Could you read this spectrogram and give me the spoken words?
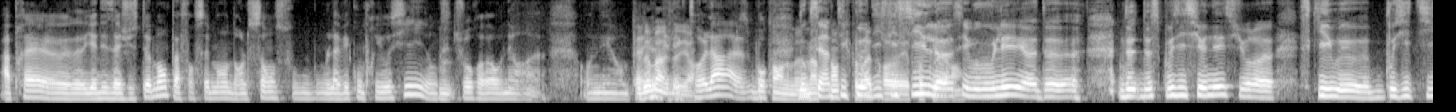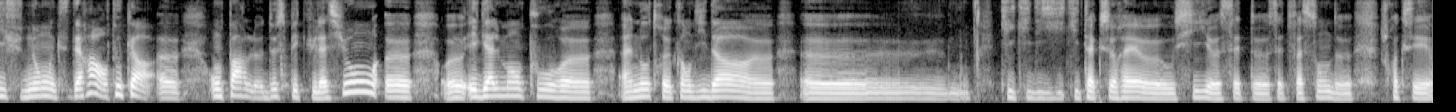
après, il y a des ajustements, pas forcément dans le sens où on l'avait compris aussi. Donc c'est mm. toujours, on est en, on est en période électorale. Bon, donc c'est un petit peu difficile, hein. si vous voulez, de, de, de se positionner sur ce qui est positif, non etc. En tout cas, euh, on parle de spéculation. Euh, euh, également pour un autre candidat qui, qui, taxerait aussi cette, cette façon de. Je crois que c'est.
